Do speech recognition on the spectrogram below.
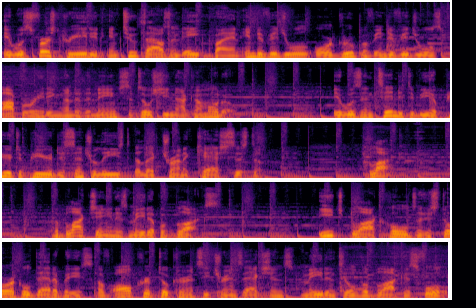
It was first created in 2008 by an individual or group of individuals operating under the name Satoshi Nakamoto. It was intended to be a peer-to-peer decentralized electronic cash system. Block. The blockchain is made up of blocks. Each block holds a historical database of all cryptocurrency transactions made until the block is full.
